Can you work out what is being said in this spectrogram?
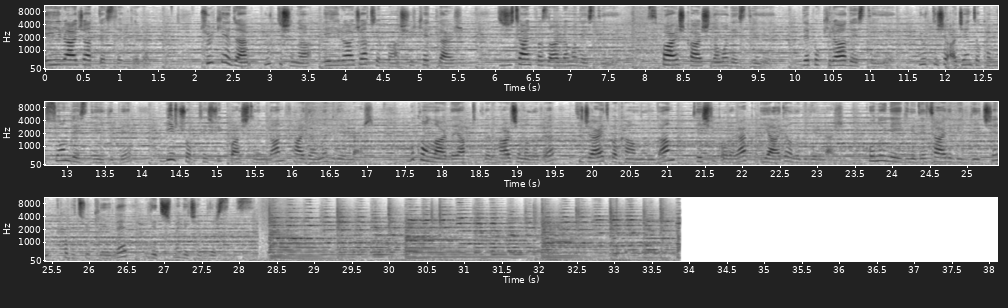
E-ihracat destekleri. Türkiye'den yurt dışına e-ihracat yapan şirketler dijital pazarlama desteği, sipariş karşılama desteği, depo kira desteği, yurt dışı acenta komisyon desteği gibi birçok teşvik başlığından faydalanabilirler. Bu konularda yaptıkları harcamaları Ticaret Bakanlığı'ndan teşvik olarak iade alabilirler. Konuyla ilgili detaylı bilgi için KOBİ Türkiye ile iletişime geçebilirsiniz.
